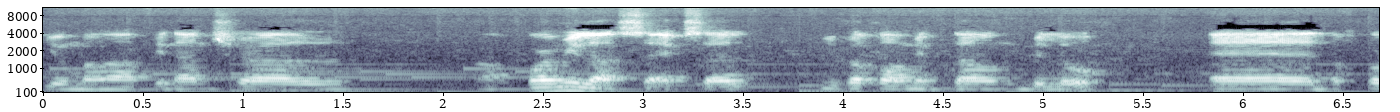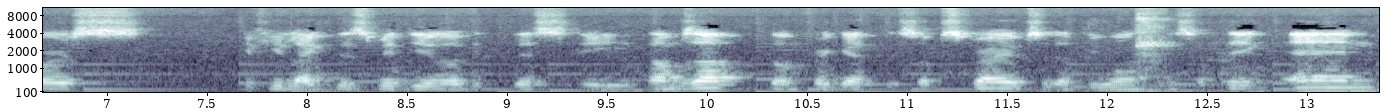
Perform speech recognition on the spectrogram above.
yung mga financial uh, formulas sa Excel, leave a comment down below. And of course, if you like this video, hit this a thumbs up. Don't forget to subscribe so that you won't miss a thing. And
